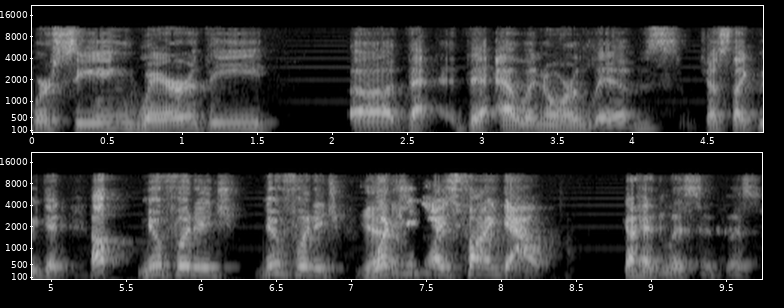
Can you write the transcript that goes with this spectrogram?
we're seeing where the uh the the Eleanor lives, just like we did. Oh, new footage, new footage. What did you guys find out? Go ahead, listen, listen.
